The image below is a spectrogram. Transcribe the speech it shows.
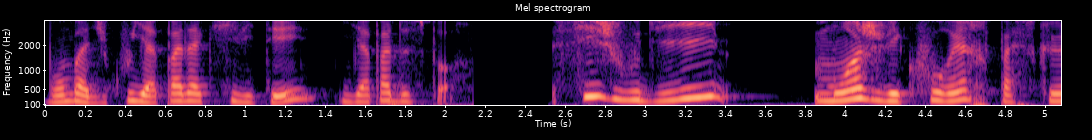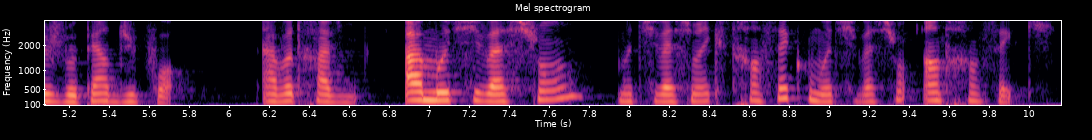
Bon bah du coup, il n'y a pas d'activité, il n'y a pas de sport. Si je vous dis, moi je vais courir parce que je veux perdre du poids, à votre avis, à motivation, motivation extrinsèque ou motivation intrinsèque?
